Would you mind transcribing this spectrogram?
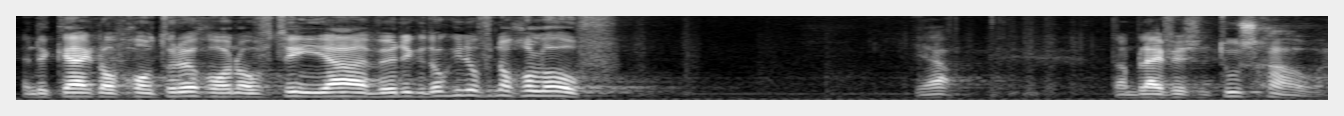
En de kerk loopt gewoon terug hoor. over tien jaar weet ik het ook niet of ik nog geloof. Ja, dan blijf je eens een toeschouwer.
